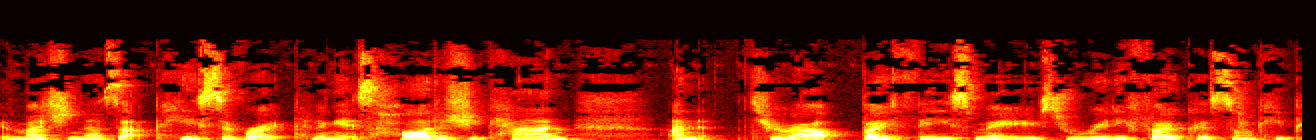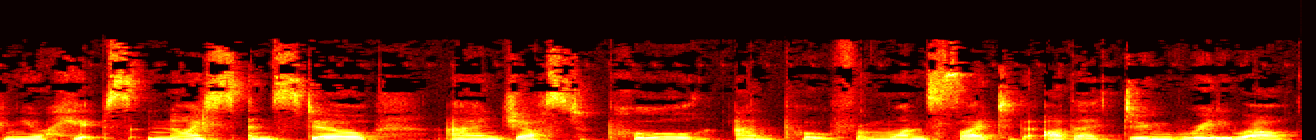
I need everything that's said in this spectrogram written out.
imagine there's that piece of rope, pulling it as hard as you can. And throughout both these moves, really focus on keeping your hips nice and still and just pull and pull from one side to the other, doing really well.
